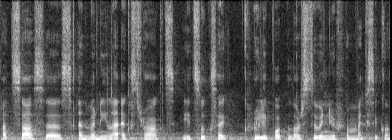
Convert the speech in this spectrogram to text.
hot sauces and vanilla extracts. It looks like really popular souvenir from Mexico.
